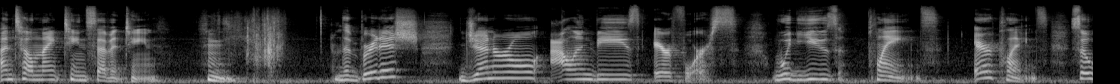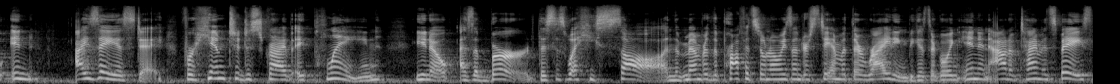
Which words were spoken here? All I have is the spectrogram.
until 1917. Hmm. The British General Allenby's Air Force would use planes, airplanes. So in Isaiah's day, for him to describe a plane you know, as a bird. This is what he saw. And remember, the prophets don't always understand what they're writing because they're going in and out of time and space,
